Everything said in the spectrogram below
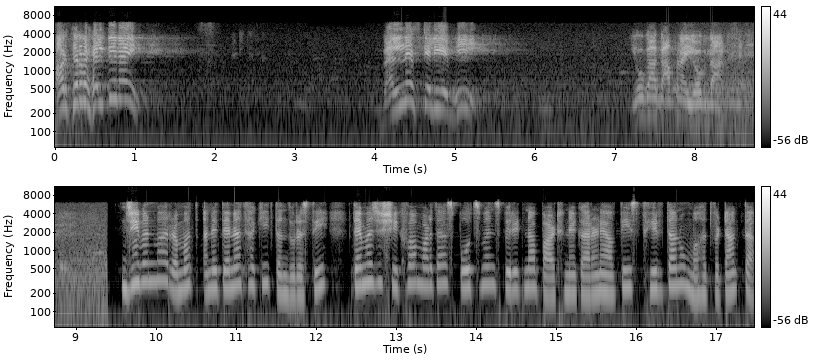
और सिर्फ हेल्थी नहीं वेलनेस के लिए भी योगा का अपना योगदान है જીવનમાં રમત અને તેના થકી તંદુરસ્તી તેમજ શીખવા મળતા સ્પોર્ટ્સમેન સ્પિરિટના પાઠને કારણે આવતી સ્થિરતાનું મહત્વ ટાંકતા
